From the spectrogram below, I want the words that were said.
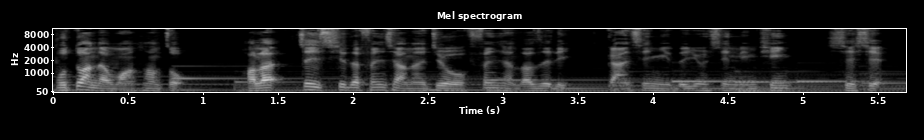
不断的往上走。好了，这一期的分享呢就分享到这里，感谢你的用心聆听，谢谢。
